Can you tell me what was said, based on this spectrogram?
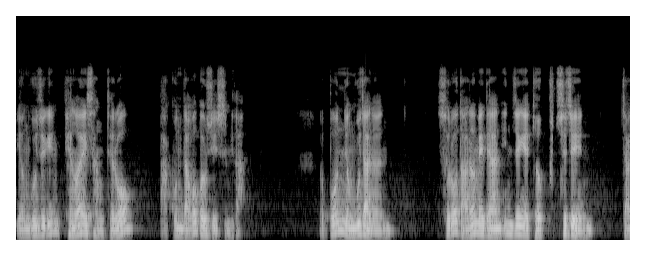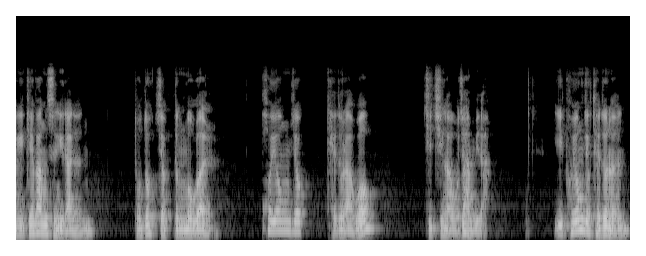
영구적인 평화의 상태로 바꾼다고 볼 수 있습니다. 본 연구자는 서로 다름에 대한 인정에 덧붙여진 자기 개방성이라는 도덕적 덕목을 포용적 태도라고 지칭하고자 합니다. 이 포용적 태도는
